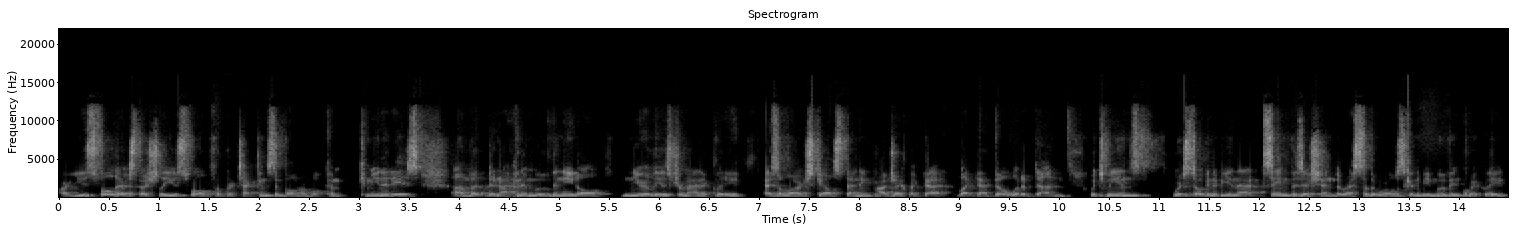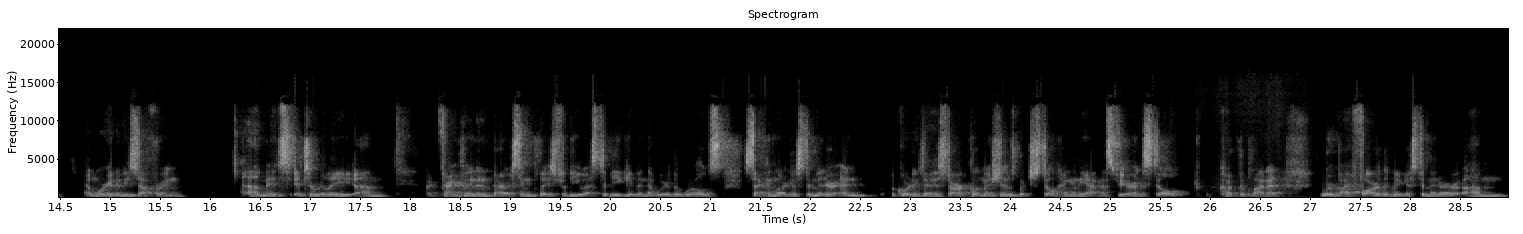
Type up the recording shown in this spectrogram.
are useful. They're especially useful for protecting some vulnerable com- communities, um, but they're not going to move the needle nearly as dramatically as a large scale spending project like that, like that bill would have done, which means we're still going to be in that same position. The rest of the world is going to be moving quickly and we're going to be suffering um, it's it's a really um, frankly an embarrassing place for the U.S. to be, given that we're the world's second largest emitter, and according to historical emissions, which still hang in the atmosphere and still cook the planet, we're by far the biggest emitter, um,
